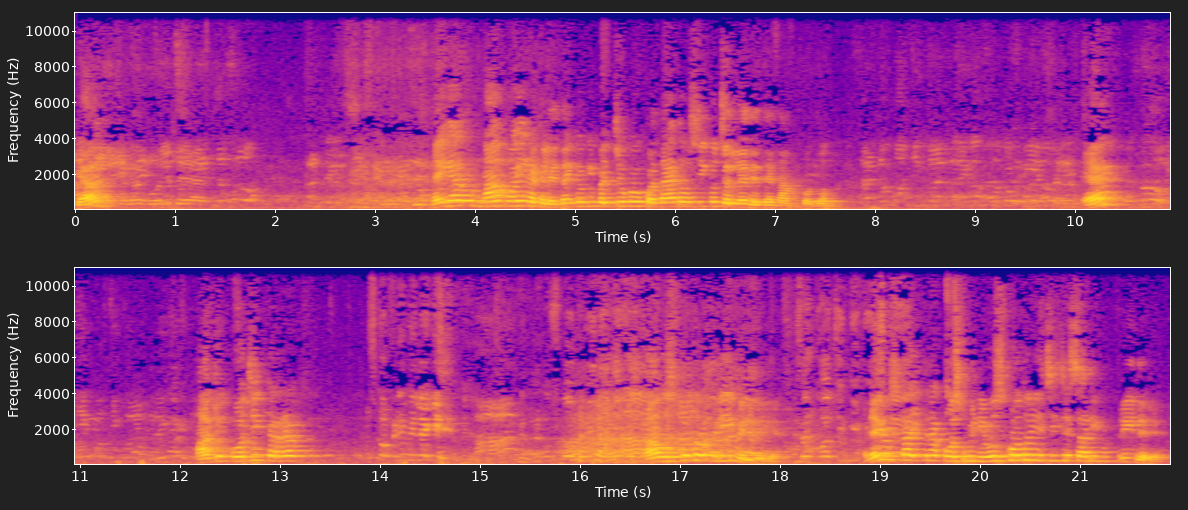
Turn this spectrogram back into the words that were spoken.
क्या? नहीं यार वो नाम वही रख लेते हैं क्योंकि बच्चों को पता है तो उसी को चलने देते हैं नाम को तो। है? हाँ जो कोचिंग कर रहा है। उसको फ्री मिलेगी। हाँ उसको तो फ्री मिल रही है नहीं, उसका इतना कॉस्ट भी नहीं उसको तो ये चीज़ें सारी फ्री दे रहे हैं।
